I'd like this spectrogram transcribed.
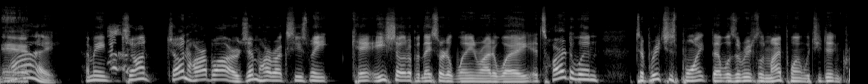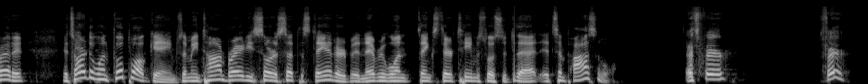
And- Why? I mean, John John Harbaugh or Jim Harbaugh, excuse me, came, he showed up and they started winning right away. It's hard to win. To Breech's point, that was originally my point, which you didn't credit. It's hard to win football games. I mean, Tom Brady sort of set the standard, and everyone thinks their team is supposed to do that. It's impossible. That's fair. Fair.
